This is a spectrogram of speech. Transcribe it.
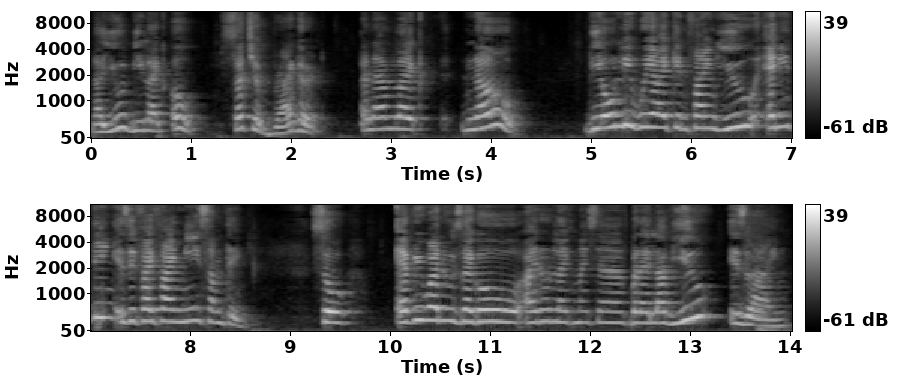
Now you'll be like, oh, such a braggart, and I'm like, no. The only way I can find you anything is if I find me something. So everyone who's like, oh, I don't like myself, but I love you is lying.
